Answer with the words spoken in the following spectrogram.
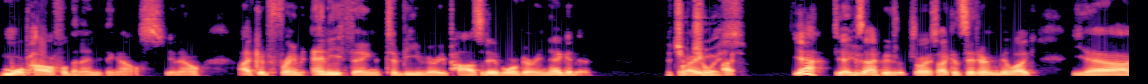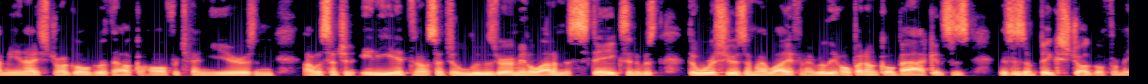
more powerful than anything else. You know, I could frame anything to be very positive or very negative. It's your right? choice. Yeah, yeah, exactly. It's your choice. I could sit here and be like, yeah, I mean, I struggled with alcohol for 10 years and I was such an idiot and I was such a loser. I made a lot of mistakes and it was the worst years of my life. And I really hope I don't go back. This is, this is a big struggle for me.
